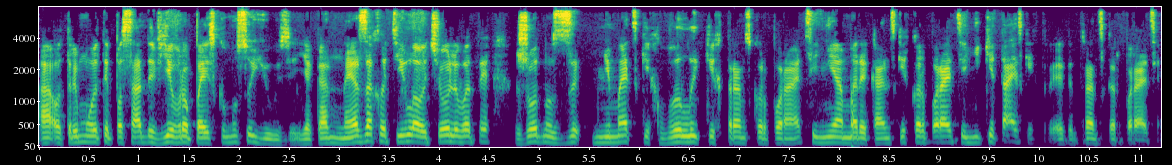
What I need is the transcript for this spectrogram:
отримувати посади в Європейському Союзі, яка не захотіла очолювати жодну з німецьких великих транскорпорацій, ні американських корпорацій, ні китайських транскорпорацій,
